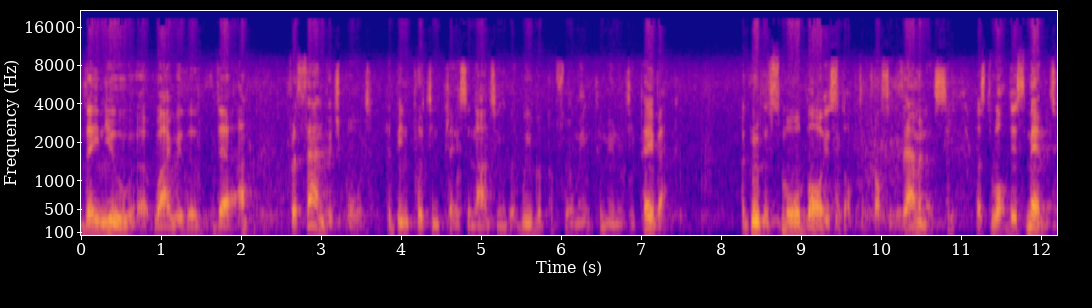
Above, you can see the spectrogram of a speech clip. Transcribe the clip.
they knew uh, why we were there, for a sandwich board had been put in place announcing that we were performing community payback. A group of small boys stopped to cross examine us as to what this meant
